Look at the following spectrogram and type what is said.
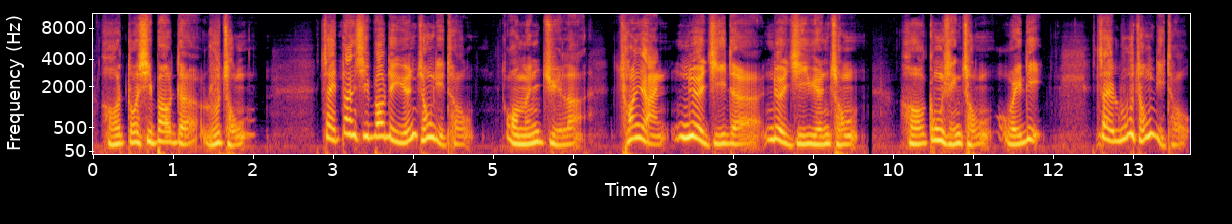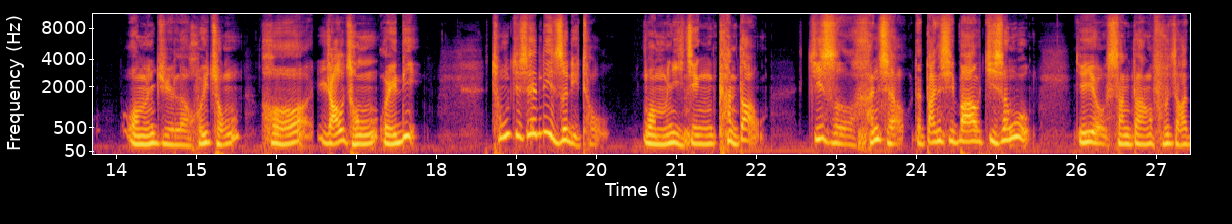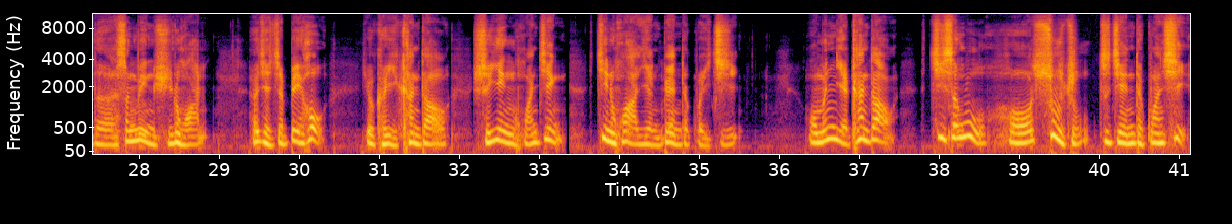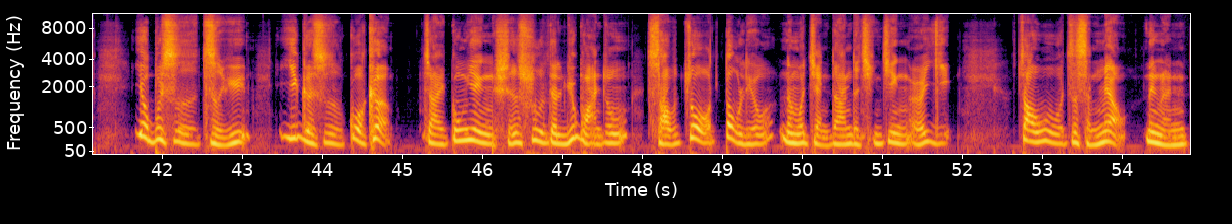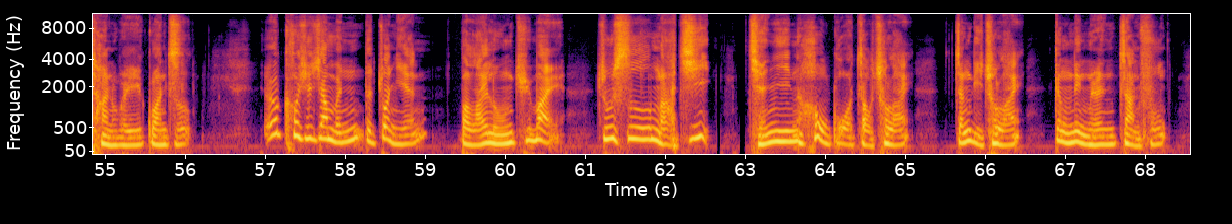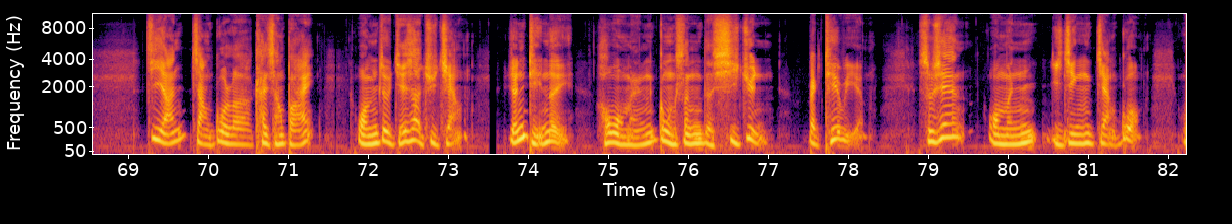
和多细胞的蠕虫。在单细胞的原虫里头，我们举了传染疟疾的疟疾原虫和弓形虫为例；在蠕虫里头，我们举了蛔虫和蛲虫为例。从这些例子里头，我们已经看到，即使很小的单细胞寄生物，也有相当复杂的生命循环，而且这背后又可以看到适应环境、进化演变的轨迹。我们也看到寄生物和宿主之间的关系，又不是止于一个是过客，在供应食宿的旅馆中少做逗留那么简单的情境而已。造物之神妙。令人叹为观止，而科学家们的钻研，把来龙去脉、蛛丝马迹、前因后果找出来、整理出来，更令人赞服。既然讲过了开场白，我们就接下去讲人体内和我们共生的细菌 （bacteria）。首先，我们已经讲过。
